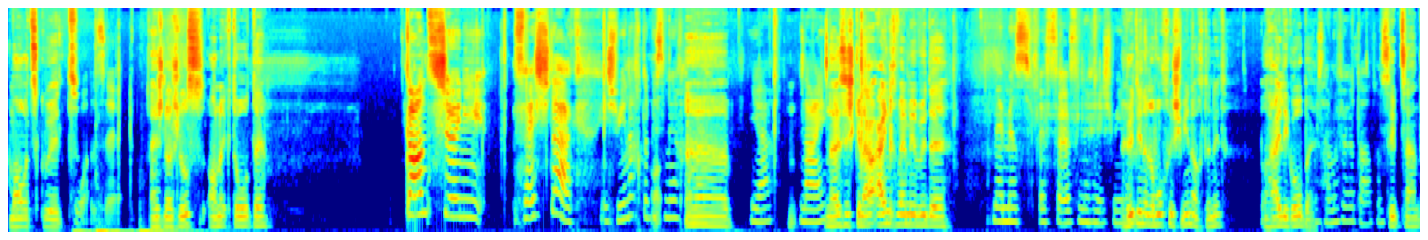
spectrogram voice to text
macht's gut. WhatsApp. Hast du noch eine Schlussanekdote? Ganz schöne Festtage. Ist Weihnachten bis mir kommen? Äh, Ja? Nein? nein, es ist genau eigentlich, wenn wir würden. Wenn wir es ver- veröffentlichen, ist Weihnachten. Heute in einer Woche ist Weihnachten, nicht? Heilig oben. Was haben wir für ein Datum? 17. haben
